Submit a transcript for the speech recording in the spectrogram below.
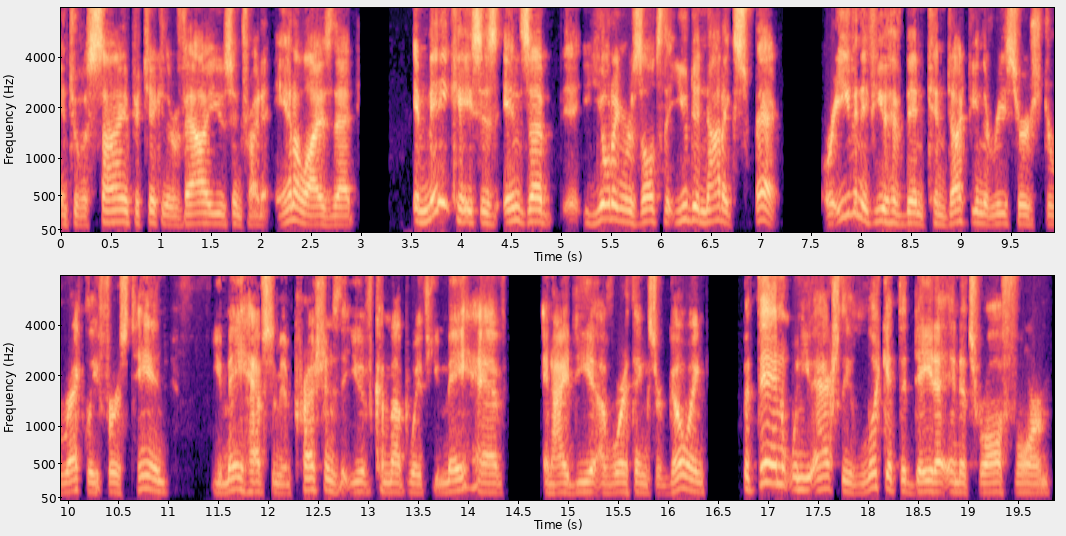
and to assign particular values and try to analyze that, in many cases, ends up eh, yielding results that you did not expect. Or even if you have been conducting the research directly firsthand, you may have some impressions that you have come up with. You may have an idea of where things are going. But then when you actually look at the data in its raw form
